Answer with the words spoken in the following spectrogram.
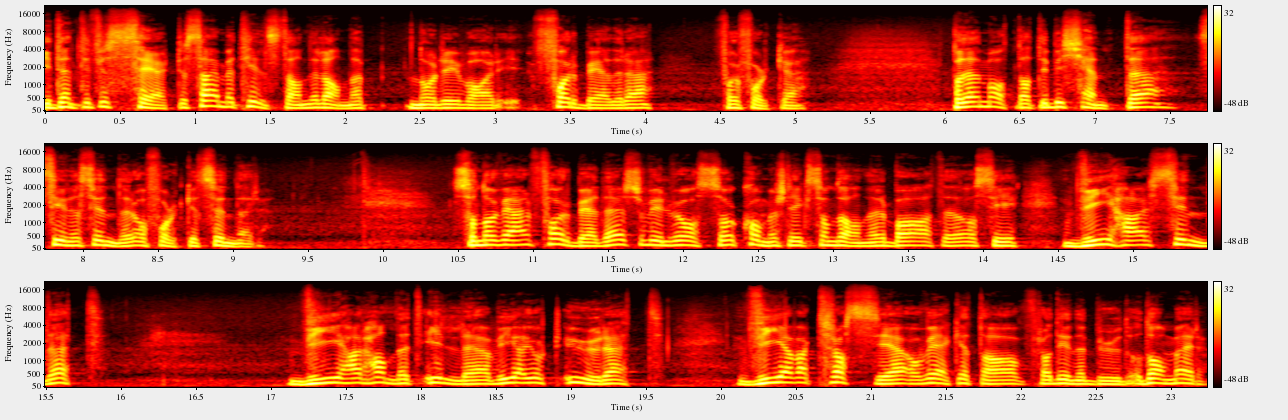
identifiserte seg med tilstanden i landet når de var forbedere for folket. På den måten at de bekjente sine synder og folkets synder. Så når vi er en forbeder, så vil vi også komme slik som Daniel ba, og si vi har syndet. Vi har handlet ille, vi har gjort urett. Vi har vært trassige og veket av fra dine bud og dommer.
